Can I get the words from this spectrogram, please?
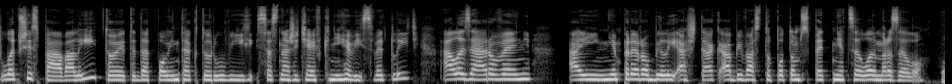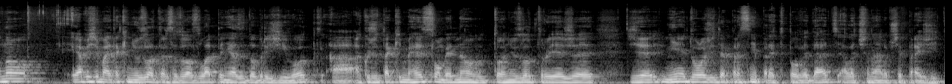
lepšie spávali, to je teda pointa, ktorú vy sa snažíte aj v knihe vysvetliť, ale zároveň aj neprerobili až tak, aby vás to potom spätne celé mrzelo. Ono, ja že aj taký newsletter sa to volá Zlé peniaze, dobrý život a akože takým heslom jedného toho newsletteru je, že, že nie je dôležité presne predpovedať, ale čo najlepšie prežiť.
